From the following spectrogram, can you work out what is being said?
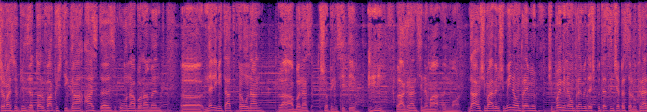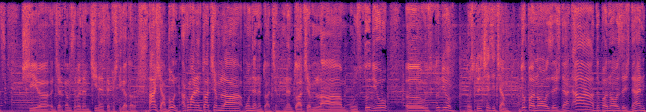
cel mai surprinzător va câștiga astăzi un abonament uh, nelimitat pe un an la Băneasa Shopping City, la Grand Cinema în More. Da, și mai avem și mâine un premiu și poi mâine un premiu, deci puteți începe să lucrați și uh, încercăm să vedem cine este câștigătorul. Așa, bun, acum ne întoarcem la... Unde ne întoarcem? Ne întoarcem la un studiu, uh, un studiu, un studiu, ce ziceam? După 90 de ani, a, după 90 de ani,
